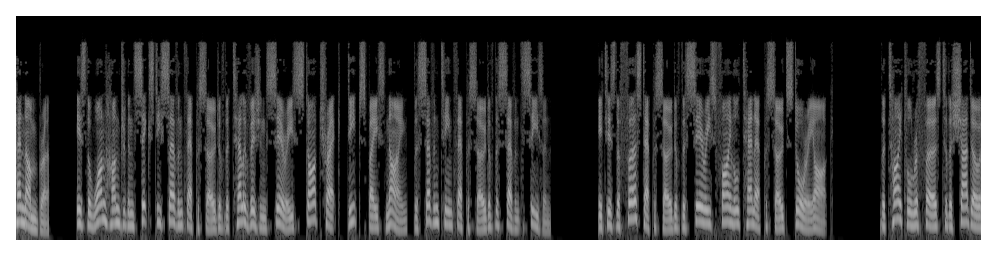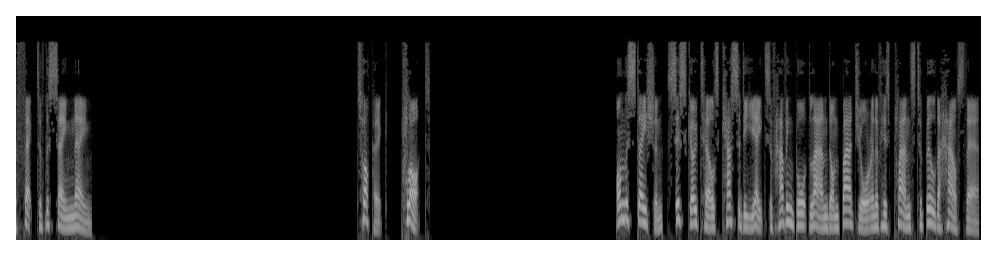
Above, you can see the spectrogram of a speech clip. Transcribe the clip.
Penumbra is the 167th episode of the television series Star Trek – Deep Space Nine, the 17th episode of the seventh season. It is the first episode of the series' final 10-episode story arc. The title refers to the shadow effect of the same name. Plot On the station, Sisko tells Kasidy Yates of having bought land on Bajor and of his plans to build a house there.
